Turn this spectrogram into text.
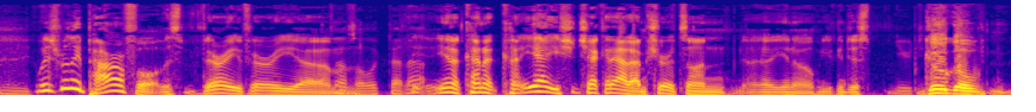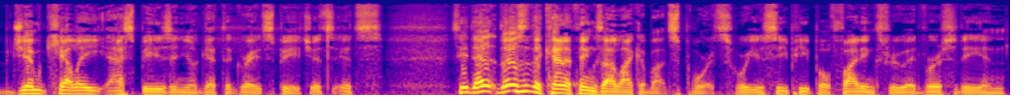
it was really powerful. It was very, very. Um. I'll look that up. You know, kind of, kind of. Yeah, you should check it out. I'm sure it's on. Uh, you know, you can just Google Jim Kelly ESPYS, and you'll get the great speech. It's, it's. See, th- those are the kind of things I like about sports, where you see people fighting through adversity and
